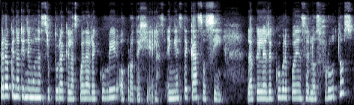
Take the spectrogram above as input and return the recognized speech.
pero que no tienen una estructura que las pueda recubrir o protegerlas. En este caso sí, lo que les recubre pueden ser los frutos,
